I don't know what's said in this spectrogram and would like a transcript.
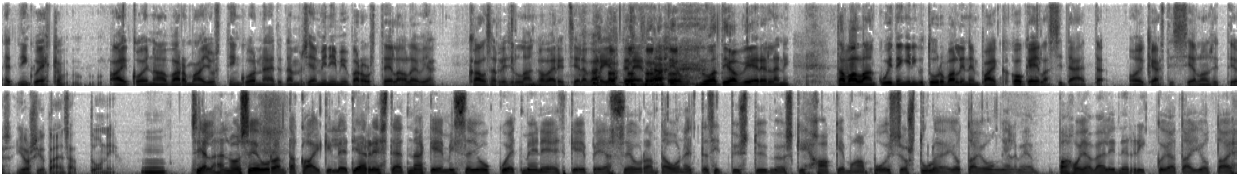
Et niinku ehkä aikoinaan varmaan just niinku on näitä tämmöisiä minimivarusteilla olevia kalsarisillaan kaverit siellä värjättelee nuotion, nuotion vierellä, niin tavallaan kuitenkin niinku turvallinen paikka kokeilla sitä, että oikeasti siellä on sitten, jos, jos jotain sattuu, niin Mm. Siellähän on seuranta kaikille, että järjestäjät näkee, missä joukkueet menee, että GPS-seuranta on, että sitten pystyy myöskin hakemaan pois, jos tulee jotain ongelmia, pahoja välinerikkoja tai jotain,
